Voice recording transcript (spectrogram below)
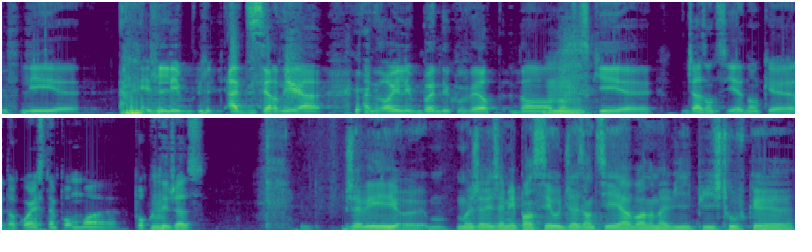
les euh, les, à discerner, à, à nous envoyer les bonnes découvertes dans, dans tout ce qui est euh, jazz antillais. Donc, euh, donc ouais, c'est pour moi pour écouter hmm. jazz. J'avais, euh, moi, j'avais jamais pensé au jazz entier avant dans ma vie, puis je trouve que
